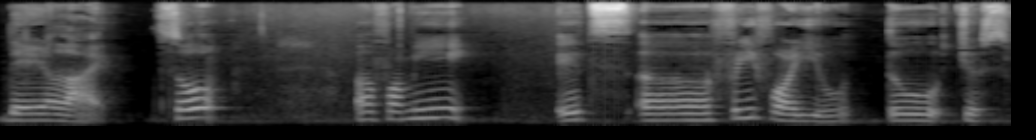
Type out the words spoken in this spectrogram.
they like. So uh, for me it's uh, free for you to choose.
